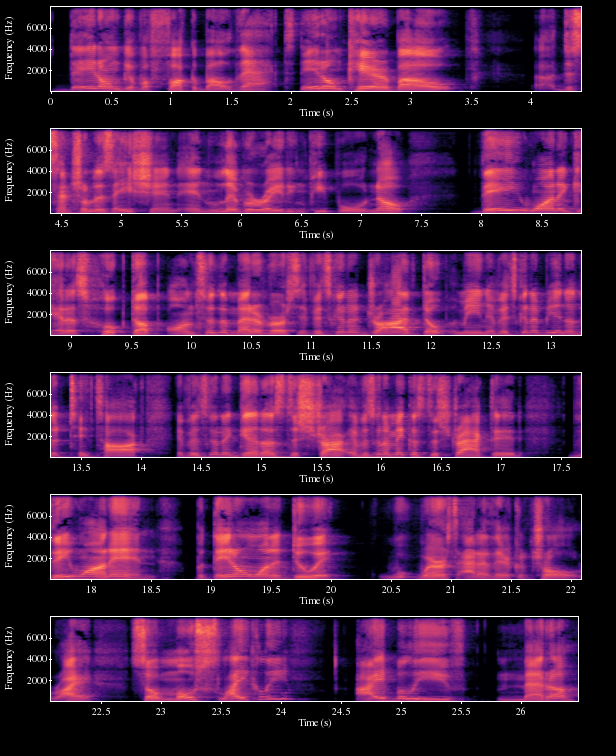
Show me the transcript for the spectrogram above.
they don't give a fuck about that. They don't care about uh, decentralization and liberating people. No, they want to get us hooked up onto the metaverse. If it's gonna drive dopamine, if it's gonna be another TikTok, if it's gonna get us distract, if it's gonna make us distracted, they want in, but they don't want to do it w- where it's out of their control, right? So most likely, I believe Meta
